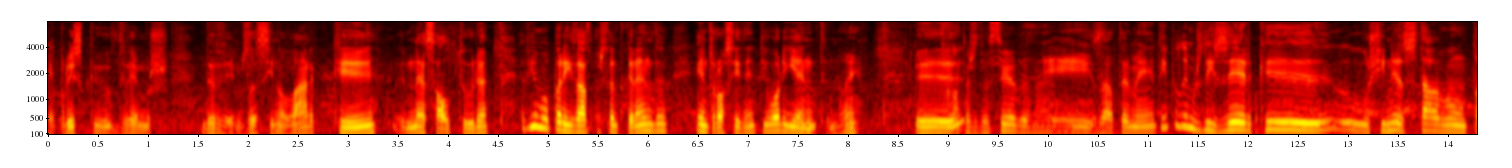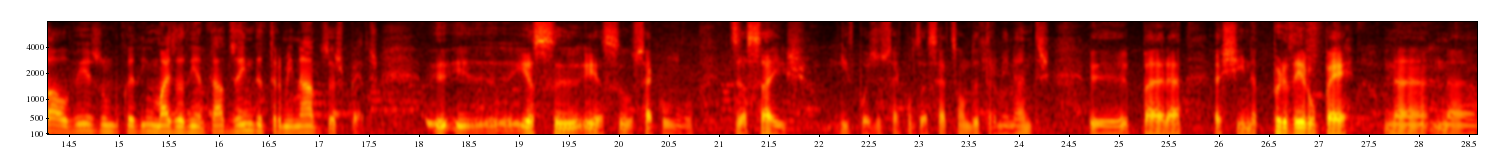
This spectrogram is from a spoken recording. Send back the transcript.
É por isso que devemos, devemos assinalar que, nessa altura, havia uma paridade bastante grande entre o Ocidente e o Oriente, não é? As rotas da seda, não é? Exatamente. E podemos dizer que os chineses estavam, talvez, um bocadinho mais adiantados em determinados aspectos. Esse, esse o século XVI, e depois o século XVII são determinantes eh, para a China perder o pé na, na,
